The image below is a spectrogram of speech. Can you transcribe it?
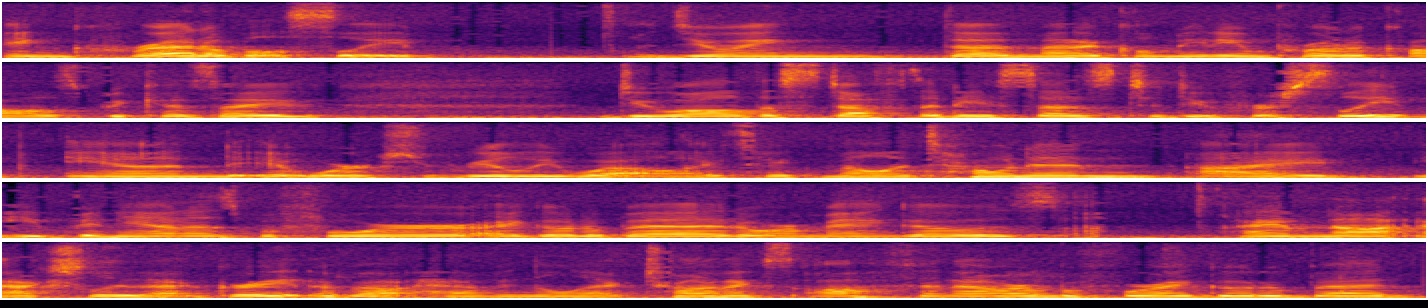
incredible sleep doing the medical medium protocols because I do all the stuff that he says to do for sleep and it works really well. I take melatonin, I eat bananas before I go to bed or mangoes. I am not actually that great about having electronics off an hour before I go to bed,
